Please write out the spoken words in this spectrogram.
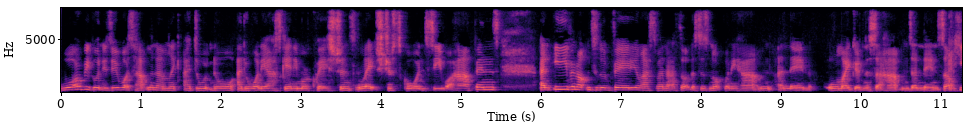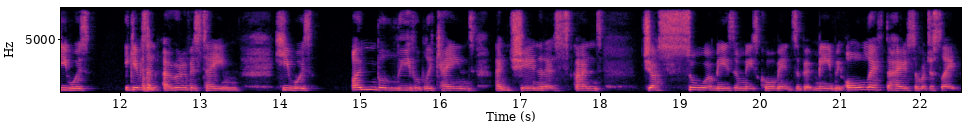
what are we going to do? What's happening? I'm like, I don't know. I don't want to ask any more questions. Let's just go and see what happens. And even up until the very last minute, I thought this is not going to happen. And then, oh my goodness, it happened. And then so he was, he gave us an hour of his time. He was unbelievably kind and generous and just so amazing with his comments about me. We all left the house and were just like,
